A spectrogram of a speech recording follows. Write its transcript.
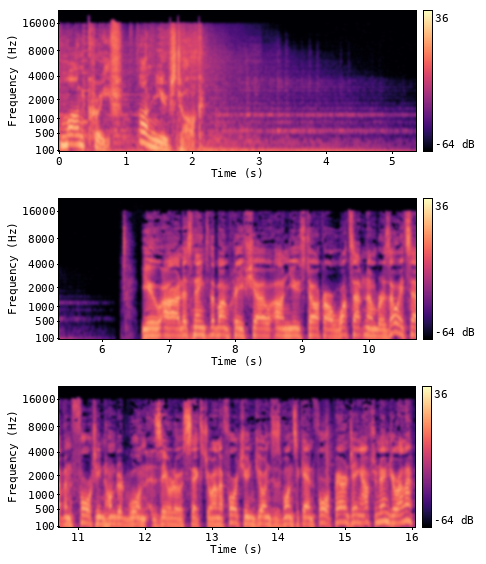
Moncrieff on Newstalk. You are listening to the Moncrieff Show on Newstalk. Our WhatsApp number is 087 1400 106. Joanna Fortune joins us once again for parenting. Afternoon, Joanna.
